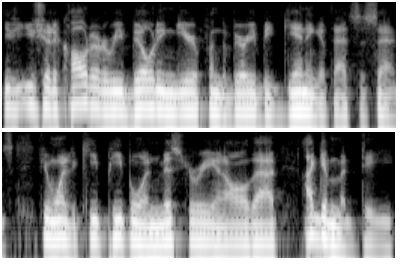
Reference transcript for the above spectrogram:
you should have called it a rebuilding year from the very beginning, if that's the sense. If you wanted to keep people in mystery and all that, I give them a D.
